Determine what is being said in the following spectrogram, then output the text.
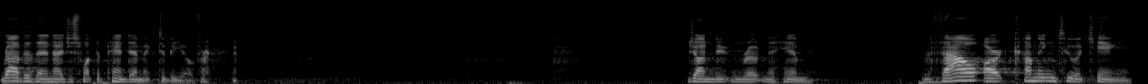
Rather than I just want the pandemic to be over. John Newton wrote in a hymn Thou art coming to a king,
